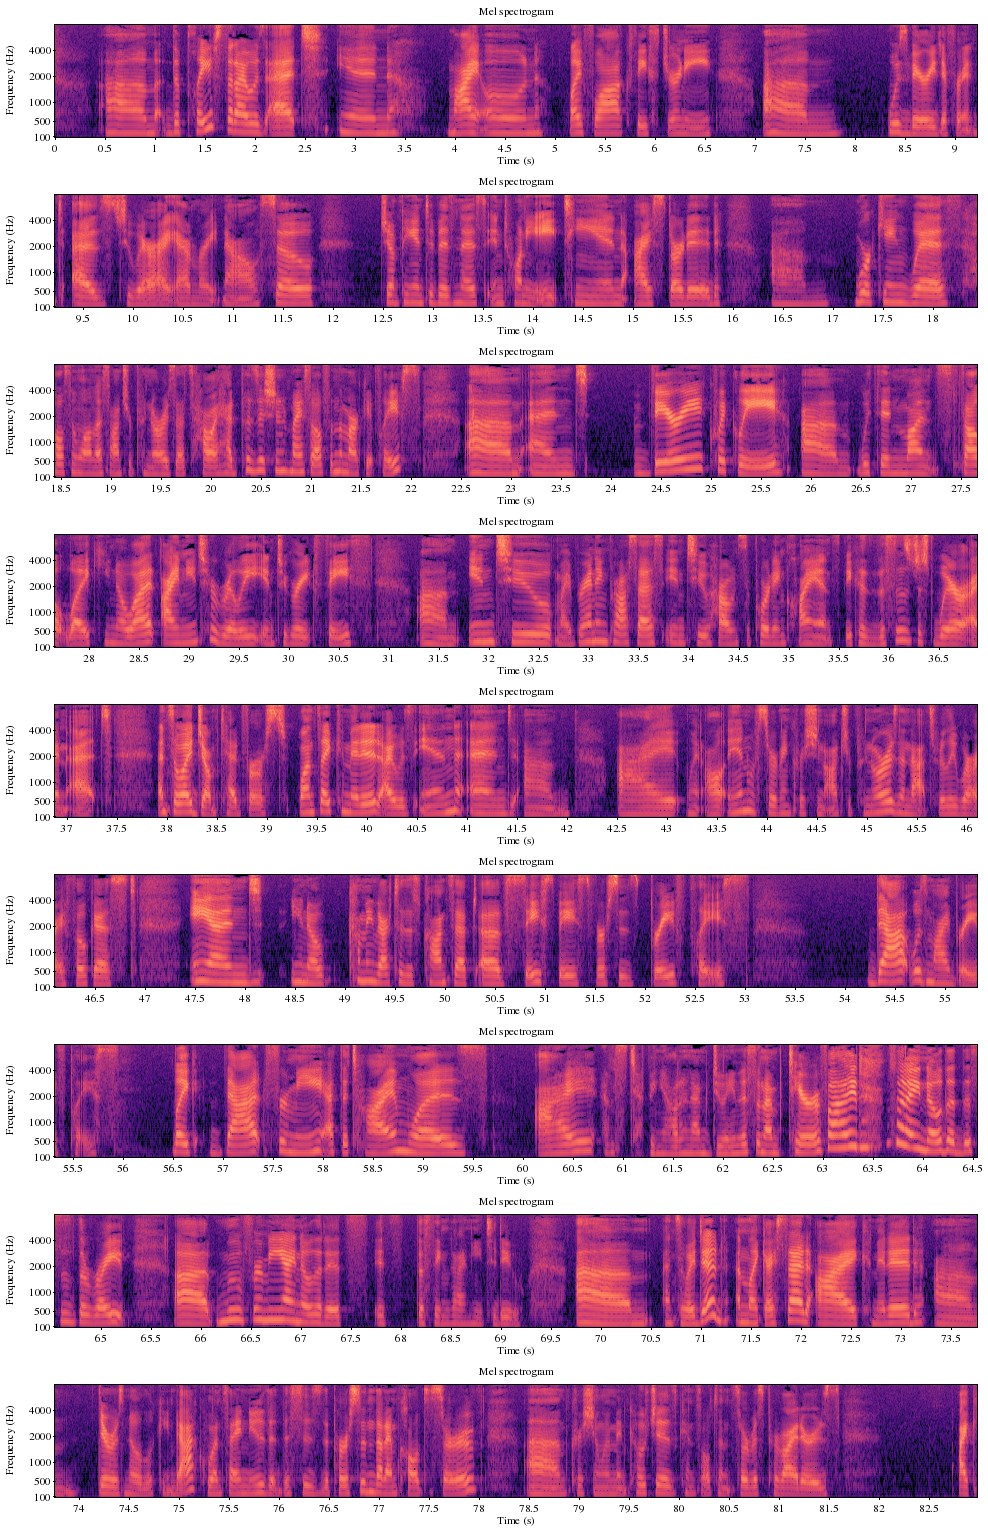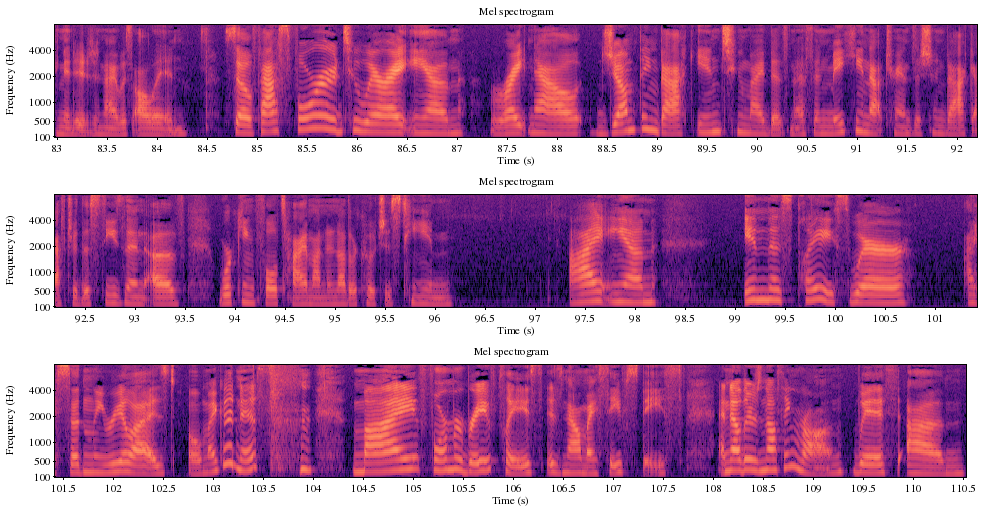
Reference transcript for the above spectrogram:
Um, the place that I was at in my own life walk, faith journey, um, was very different as to where I am right now. So, jumping into business in 2018, I started um, working with health and wellness entrepreneurs. That's how I had positioned myself in the marketplace. Um, and very quickly, um, within months, felt like, you know what, I need to really integrate faith um, into my branding process, into how I'm supporting clients, because this is just where I'm at. And so I jumped headfirst. Once I committed, I was in, and um, I went all in with serving Christian entrepreneurs, and that's really where I focused. And, you know, coming back to this concept of safe space versus brave place, that was my brave place. Like, that for me at the time was I am stepping out and I'm doing this and I'm terrified that I know that this is the right uh, move for me. I know that it's it's the thing that I need to do. Um, and so I did. And like I said, I committed. Um, there was no looking back once I knew that this is the person that I'm called to serve. Um, Christian women coaches, consultants, service providers. I committed and I was all in. So fast forward to where I am right now jumping back into my business and making that transition back after the season of working full time on another coach's team, I am in this place where I suddenly realized, oh my goodness, my former brave place is now my safe space. And now there's nothing wrong with um,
